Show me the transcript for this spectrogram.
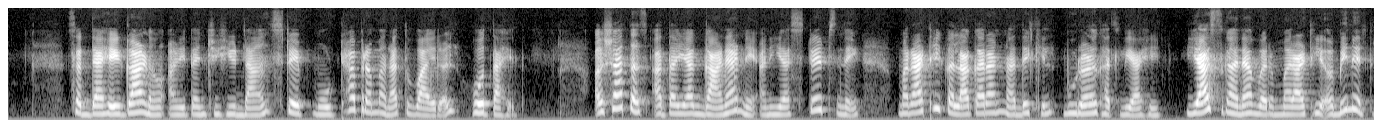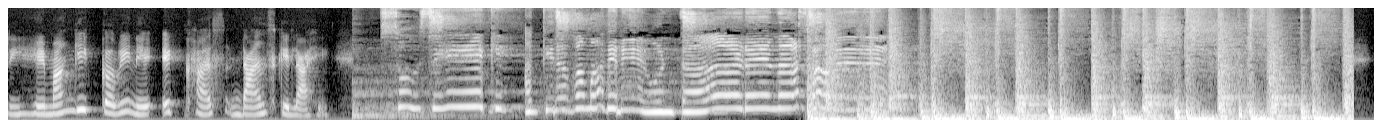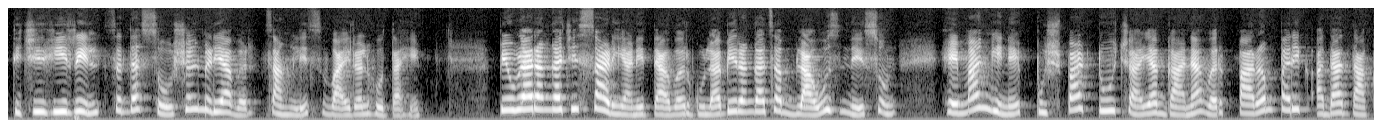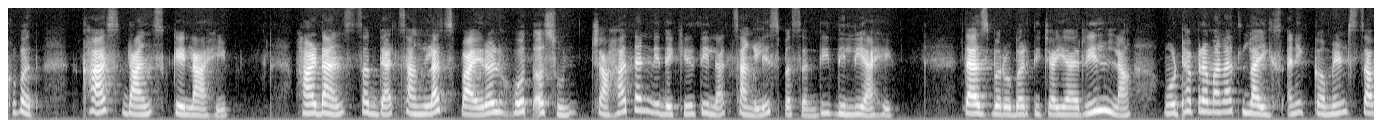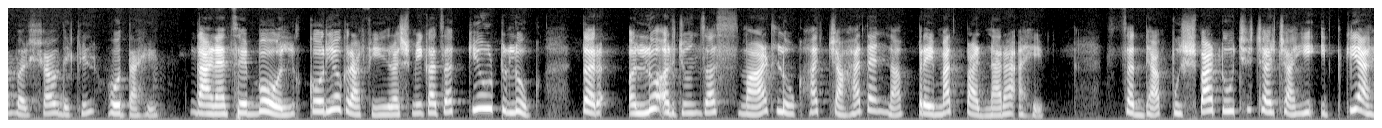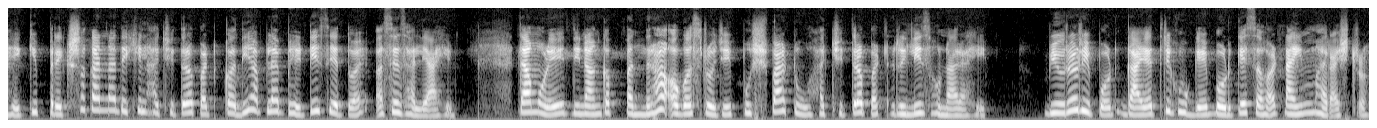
सध्या हे गाणं आणि त्यांची ही डान्स स्टेप मोठ्या प्रमाणात व्हायरल होत आहेत. अशातच आता या गाण्याने आणि या स्टेप्सने मराठी कलाकारांना देखील भुरळ घातली आहे. याच गाण्यावर मराठी अभिनेत्री हेमांगी कवीने एक खास डान्स केला आहे. तिची ही रील सध्या सोशल मीडियावर चांगलीच व्हायरल होत आहे. पिवळ्या रंगाची साडी आणि त्यावर गुलाबी रंगाचा ब्लाऊज नेसून हेमांगीने पुष्पा टूच्या या गाण्यावर पारंपरिक अदा दाखवत खास डान्स केला आहे. हा डान्स सध्या चांगलाच व्हायरल होत असून चाहत्यांनी देखील तिला चांगलीच पसंती दिली आहे. त्याचबरोबर तिच्या या रीलला मोठ्या प्रमाणात लाईक्स आणि कमेंट्सचा वर्षाव देखील होत आहे. गाण्याचे बोल कोरिओग्राफी रश्मिकाचा क्यूट लुक तर अल्लू अर्जुनचा स्मार्ट लुक हा चाहत्यांना प्रेमात पाडणारा आहे. सध्या पुष्पा टूची चर्चा ही इतकी आहे की प्रेक्षकांना देखील हा चित्रपट कधी आपल्या भेटीस येतोय असे झाले आहे. त्यामुळे दिनांक पंधरा ऑगस्ट रोजी पुष्पा टू हा चित्रपट रिलीज होणार आहे. ब्युरो रिपोर्ट गायत्री घुगे बोडकेसह टाईम महाराष्ट्र.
